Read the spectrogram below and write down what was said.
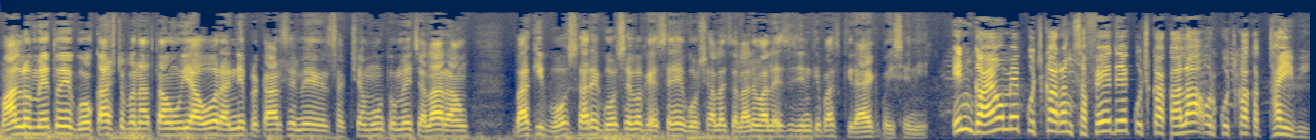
मान लो मैं तो ये गोकास्ट बनाता हूँ या और अन्य प्रकार से मैं सक्षम हूँ तो मैं चला रहा हूँ। बाकी बहुत सारे गौसेवक ऐसे हैं, गौशाला चलाने वाले ऐसे, जिनके पास किराए के पैसे नहीं इन गायों में कुछ का रंग सफ़ेद है कुछ का काला और कुछ का कत्थई भी।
